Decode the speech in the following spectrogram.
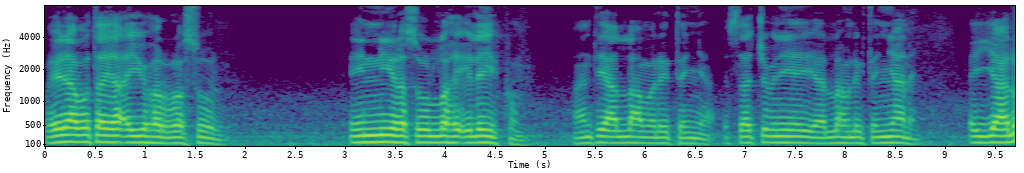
በሌላ ቦታ ያ አዩሃ ረሱል ኢኒ ረሱሉላህ ኢለይኩም አንተ የአላህ መልእክተኛ እሳቸውም እኔ የአላህ መልእክተኛ ነኝ እያሉ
